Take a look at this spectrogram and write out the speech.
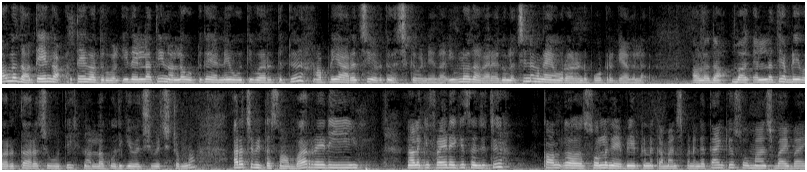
அவ்வளோதான் தேங்காய் தேங்காய் துருவல். இது எல்லாத்தையும் நல்லா ஒட்டுக்க எண்ணெயை ஊற்றி வறுத்துட்டு அப்படியே அரைச்சி எடுத்து வச்சுக்க வேண்டியதான் இவ்வளோ தான் வேறு எதுவும் இல்லை. சின்ன வெங்காயம் ஒரு ரெண்டு போட்டிருக்கேன் அதில். அவ்வளோதான் எல்லாத்தையும் அப்படியே வறுத்து அரைச்சி ஊற்றி நல்லா கொதிக்க வச்சு வச்சிட்டோம்னா அரைச்சி விட்ட சாம்பார் ரெடி நாளைக்கு ஃப்ரைடேக்கு செஞ்சுட்டு கால் சொல்லுங்கள் எப்படி இருக்குன்னு கமெண்ட்ஸ் பண்ணுங்கள் thank you so much bye bye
